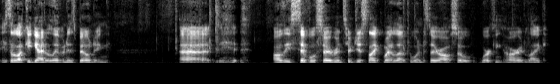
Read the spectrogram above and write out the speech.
he's a lucky guy to live in his building. Uh, all these civil servants are just like my loved ones. They're also working hard. Like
